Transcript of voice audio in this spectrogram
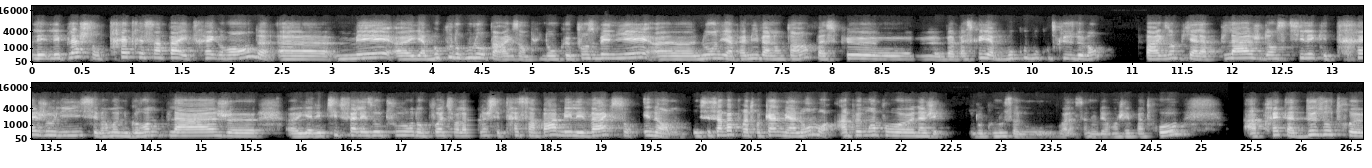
les, plages sont très très sympas et très grandes, mais il y a beaucoup de rouleaux par exemple. Donc pour se baigner, nous on n'y a pas mis Valentin parce que bah, parce qu'il y a beaucoup beaucoup plus de vent. Par exemple, il y a la plage d'Anstillé qui est très jolie. C'est vraiment une grande plage. il y a des petites falaises autour. Donc, pour être sur la plage, c'est très sympa. Mais les vagues sont énormes. Donc, c'est sympa pour être calme et à l'ombre, un peu moins pour nager. Donc, nous, ça nous, voilà, ça nous dérangeait pas trop. Après, tu as deux autres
